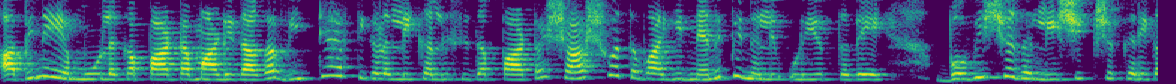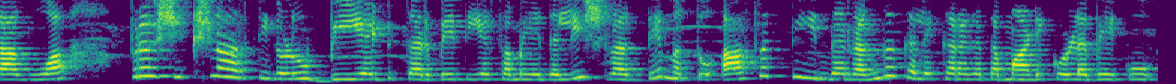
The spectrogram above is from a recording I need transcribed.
ಅಭಿನಯ ಮೂಲಕ ಪಾಠ ಮಾಡಿದಾಗ ವಿದ್ಯಾರ್ಥಿಗಳಲ್ಲಿ ಕಲಿಸಿದ ಪಾಠ ಶಾಶ್ವತವಾಗಿ ನೆನಪಿನಲ್ಲಿ ಉಳಿಯುತ್ತದೆ. ಭವಿಷ್ಯದಲ್ಲಿ ಶಿಕ್ಷಕರಿಗಾಗುವ ಪ್ರಶಿಕ್ಷಣಾರ್ಥಿಗಳು ಬಿ ಎಡ್ ತರಬೇತಿಯ ಸಮಯದಲ್ಲಿ ಶ್ರದ್ಧೆ ಮತ್ತು ಆಸಕ್ತಿಯಿಂದ ರಂಗಕಲೆ ಕರಗತ ಮಾಡಿಕೊಳ್ಳಬೇಕು.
